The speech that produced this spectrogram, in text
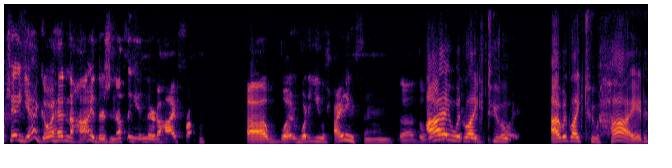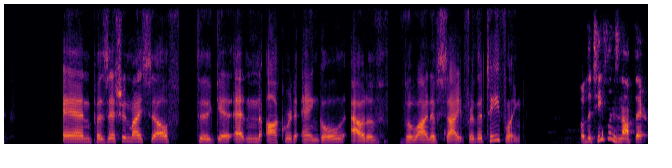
Okay, yeah, go ahead and hide. There's nothing in there to hide from. Uh, what what are you hiding from? Uh, the I would like to- destroyed. I would like to hide and position myself to get at an awkward angle out of the line of sight for the tiefling. Oh, the tiefling's not there.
